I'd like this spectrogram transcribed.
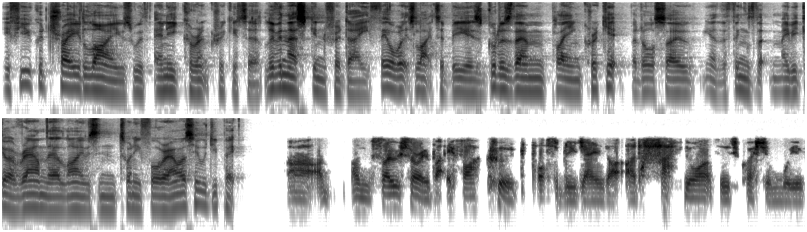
If you could trade lives with any current cricketer, live in their skin for a day, feel what it's like to be as good as them playing cricket, but also you know the things that maybe go around their lives in 24 hours, who would you pick? Uh, I'm, I'm so sorry, but if I could possibly, James, I'd have to answer this question with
